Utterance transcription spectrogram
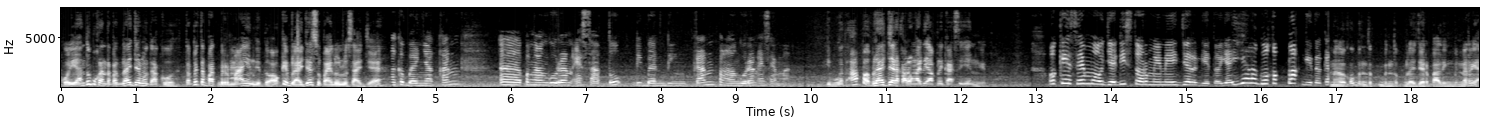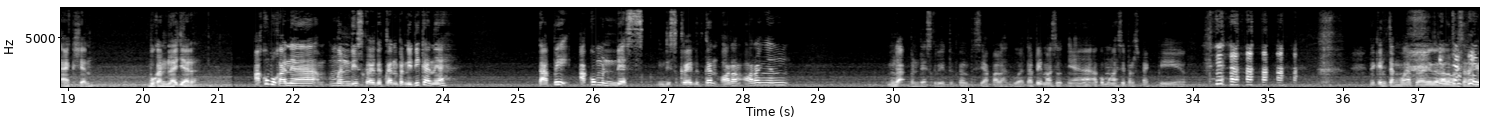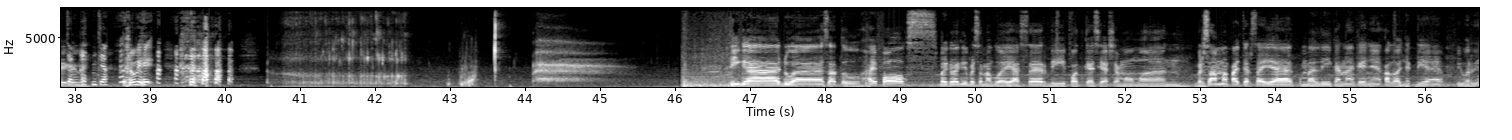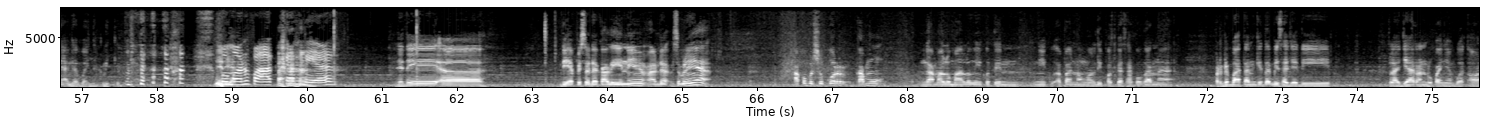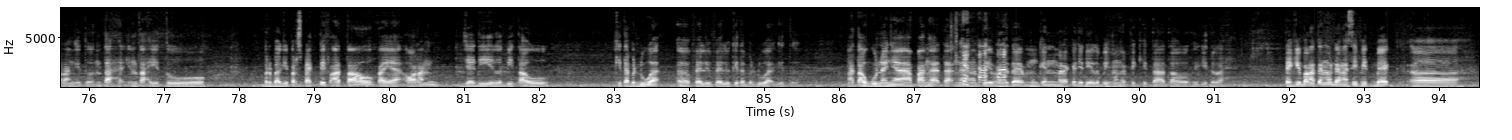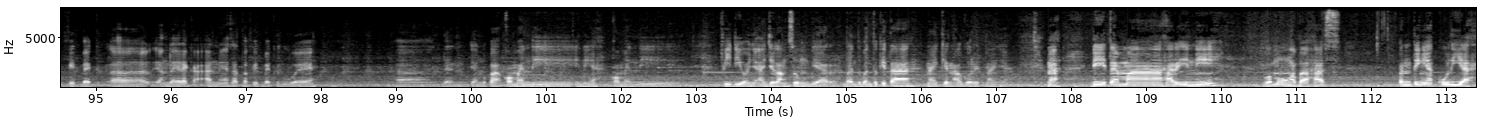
kuliah tuh bukan tempat belajar menurut aku tapi tempat bermain gitu oke belajar supaya lulus aja kebanyakan eh, pengangguran S1 dibandingkan pengangguran SMA. Ya, buat apa belajar kalau nggak diaplikasiin gitu Oke, saya mau jadi store manager gitu. Ya iyalah gua keplak gitu kan. menurutku bentuk bentuk belajar paling bener ya action bukan belajar aku bukannya mendiskreditkan pendidikan ya tapi aku mendiskreditkan orang-orang yang nggak mendiskreditkan siapalah gue tapi maksudnya aku mau ngasih perspektif. Ini kencang banget soalnya kalau Kencang, masalah kayak kencang, gini. kencang. tapi Tiga, dua, satu. Hai folks. Balik lagi bersama gue Yaser di podcast Yasha Moment. Bersama pacar saya kembali Karena kayaknya kalau ajak dia viewernya agak banyak dikit Memanfaatkan ya. jadi eh, di episode kali ini ada sebenarnya aku bersyukur kamu nggak malu-malu ngikutin ngiku, apa nongol di podcast aku karena perdebatan kita bisa jadi pelajaran rupanya buat orang gitu entah entah itu berbagi perspektif atau kayak orang jadi lebih tahu kita berdua eh, value-value kita berdua gitu nggak tahu gunanya apa nggak tak ngerti. Maksudnya mungkin mereka jadi lebih mengerti kita atau gitulah thank you banget yang udah ngasih feedback eh, feedback eh, yang direct ke Anes atau feedback ke gue. Eh, dan jangan lupa komen di ini ya komen di videonya aja langsung biar bantu-bantu kita naikin algoritmanya. Nah di tema hari ini gue mau ngebahas pentingnya kuliah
